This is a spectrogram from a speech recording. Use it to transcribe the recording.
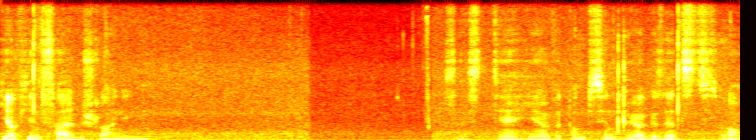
Hier auf jeden Fall beschleunigen. Das heißt, der hier wird noch ein bisschen höher gesetzt. So.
